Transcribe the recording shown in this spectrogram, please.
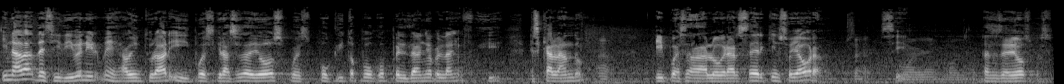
y nada, decidí venirme a aventurar y pues gracias a Dios, pues poquito a poco, peldaño a peldaño, fui escalando Ah. y pues a lograr ser quien soy ahora. Sí, Sí. Muy bien, muy bien. Gracias a Dios, pues.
